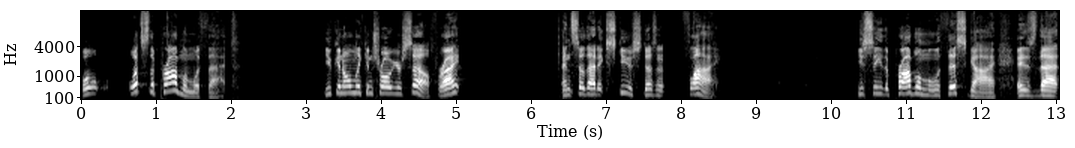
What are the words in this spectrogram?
Well, What's the problem with that? You can only control yourself, right? And so that excuse doesn't fly. You see, the problem with this guy is that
